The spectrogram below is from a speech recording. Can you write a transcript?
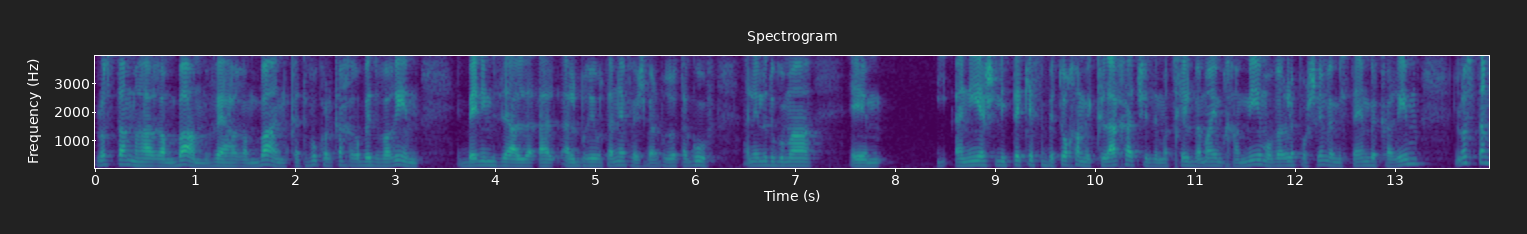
לא סתם הרמב"ם והרמב"ן כתבו כל כך הרבה דברים, בין אם זה על, על, על בריאות הנפש ועל בריאות הגוף. אני לדוגמה, אמ, אני, יש לי טקס בתוך המקלחת, שזה מתחיל במים חמים, עובר לפושרים ומסתיים בקרים. לא סתם,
